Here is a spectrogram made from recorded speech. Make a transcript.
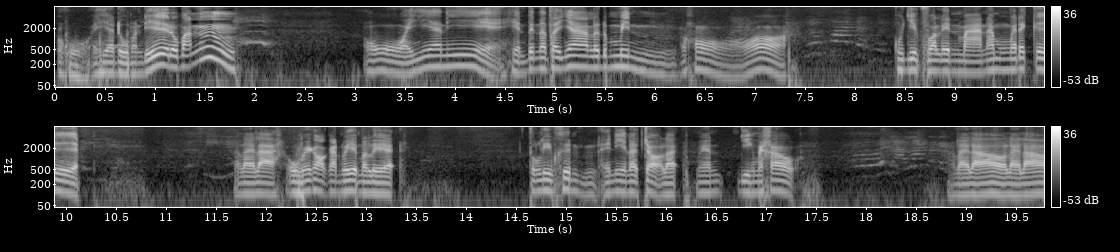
โอ้โหไอเฮียดูมันดิดูมัน โอ้ไอเฮียนี่ เห็นเป็นนาตาย่าแล้วดูมินโอ้โหกูหยิบฟอร์เรนมานะมึงไม่ได้เกิด อะไรล่ะโอ้ไม่ออกกันเวทมาเลยต้องรีบขึ้นไอ้นี่ละเจาะละไม่งั้นยิงไม่เข้า อะไรแล้วอะไรแล้ว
